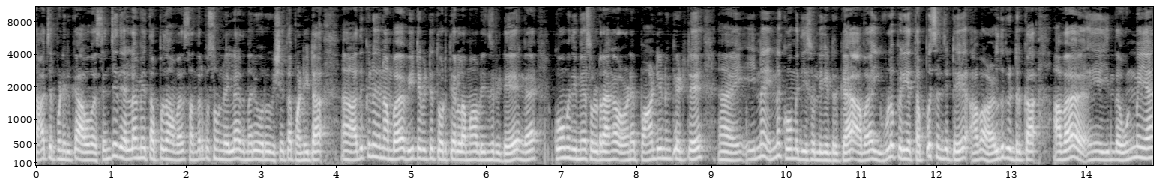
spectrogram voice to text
டார்ச்சர் பண்ணியிருக்கா அவள் செஞ்சது எல்லாமே தப்பு தான் அவள் சந்தர்ப்ப சூழ்நிலையில் அது மாதிரி ஒரு விஷயத்த பண்ணிட்டா. அதுக்குன்னு நம்ம வீட்டை விட்டு துரத்திடலாமா அப்படின்னு சொல்லிட்டு எங்கள் கோமதியுமே சொல்கிறாங்க உடனே பாண்டியனும் கேட்டுட்டு என்ன என்ன கோமதி சொல்லிக்கிட்டு இருக்க? அவள் இவ்வளோ பெரிய தப்பு செஞ்சுட்டு அவள் அழுதுகிட்டு இருக்கா. அவள் இந்த உண்மையை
